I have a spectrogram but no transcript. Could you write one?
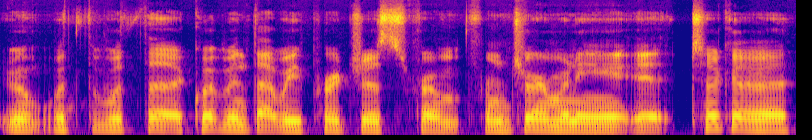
with with the equipment that we purchased from from Germany, it took a,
